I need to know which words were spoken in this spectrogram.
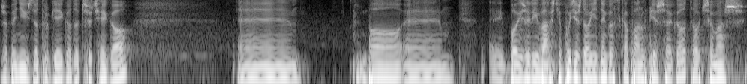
żeby nie iść do drugiego, do trzeciego. Bo, bo jeżeli właśnie pójdziesz do jednego z kapłanów pierwszego, to otrzymasz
